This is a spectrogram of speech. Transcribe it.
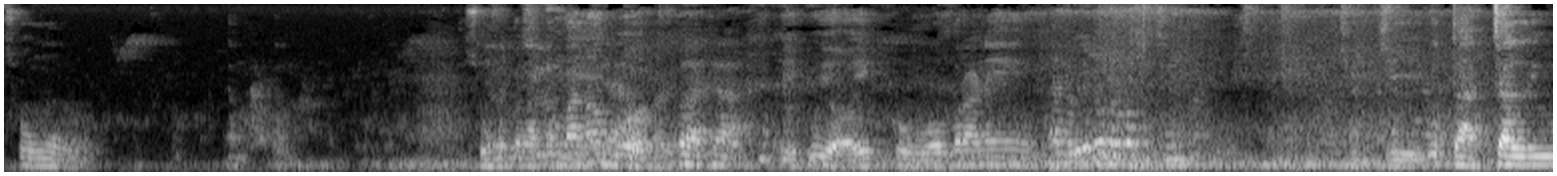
Sungu. Sungu tengah Siluman tengah. apa? Iku ya iku operane Cici, iku dajal iku.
